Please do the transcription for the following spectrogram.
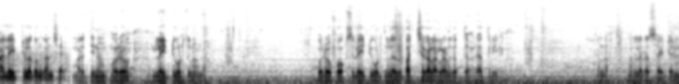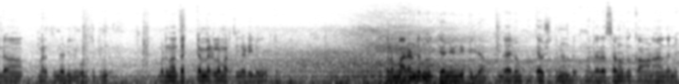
ആ ലൈറ്റുകളൊക്കെ ഒന്ന് കാണിച്ചു തരാം. മരത്തിനും ഓരോ ലൈറ്റ് കൊടുത്തിട്ടുണ്ടോ ഓരോ ഫോക്സ് ലൈറ്റ് കൊടുത്തിട്ടുണ്ട് അത് പച്ച കളറിലാണ് കത്തുക രാത്രിയിൽ. കണ്ടോ? നല്ല രസമായിട്ട് എല്ലാ മരത്തിന്റെ അടിയിലും കൊടുത്തിട്ടുണ്ട്. ഇവിടുന്ന് തെറ്റം വരെയുള്ള മരത്തിന്റെ അടിയിലും കൊടുത്തിട്ടുണ്ട്. അത്ര മരം ഉണ്ടെന്ന് നോക്കിയാൽ ഞാൻ എണ്ണിട്ടില്ല എന്തായാലും അത്യാവശ്യത്തിനുണ്ട്. നല്ല രസമാണ് ഇവിടുന്ന് കാണാൻ തന്നെ.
